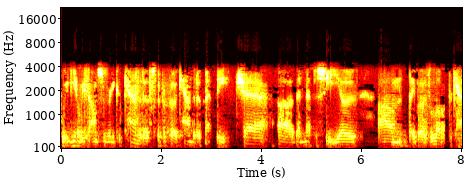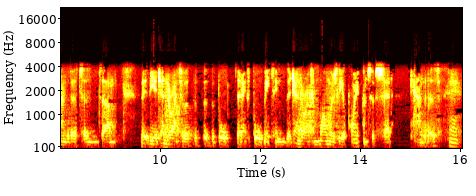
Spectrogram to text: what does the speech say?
we, you know, we found some really good candidates. The preferred candidate met the chair, uh, then met the CEO. Um, they both loved the candidate, and um, the, the, agenda item of the, the, the, board, the next board meeting, the agenda item one was the appointment of said candidate. Mm.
